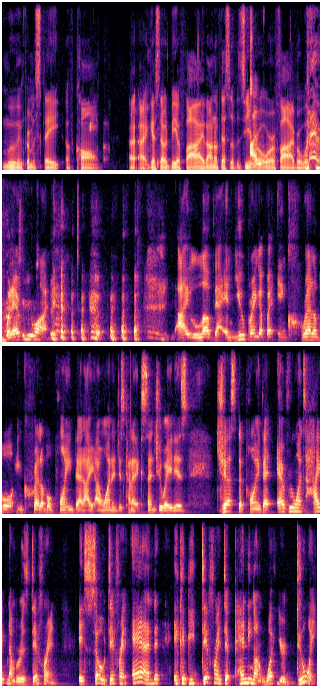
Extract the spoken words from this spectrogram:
moving from a state of calm. I, I, guess that would be a five. I don't know if that's a zero I, or a five or whatever. Whatever you want. I love that. And you bring up an incredible, incredible point that I, I want to just kind of accentuate is just the point that everyone's hype number is different. It's so different. And it could be different depending on what you're doing.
